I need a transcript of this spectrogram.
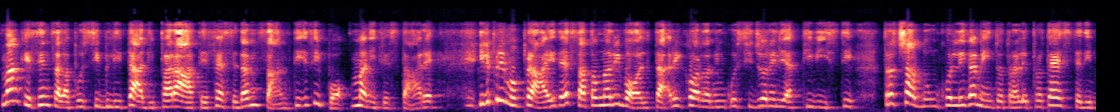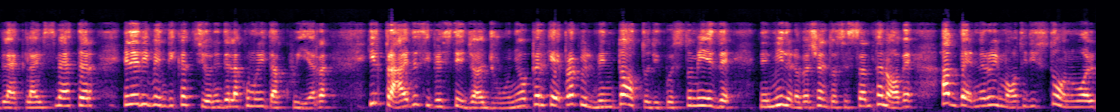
Ma anche senza la possibilità di parate e feste danzanti si può manifestare. Il primo Pride è stata una rivolta, ricordano in questo questi giorni gli attivisti, tracciando un collegamento tra le proteste di Black Lives Matter e le rivendicazioni della comunità queer. Il Pride si festeggia a giugno perché proprio il 28 di questo mese, nel 1969, avvennero i moti di Stonewall,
